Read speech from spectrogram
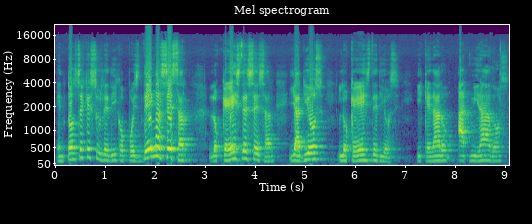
Entonces Jesús le dijo, pues den al César lo que es del César y a Dios lo que es de Dios. Y quedaron admirados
